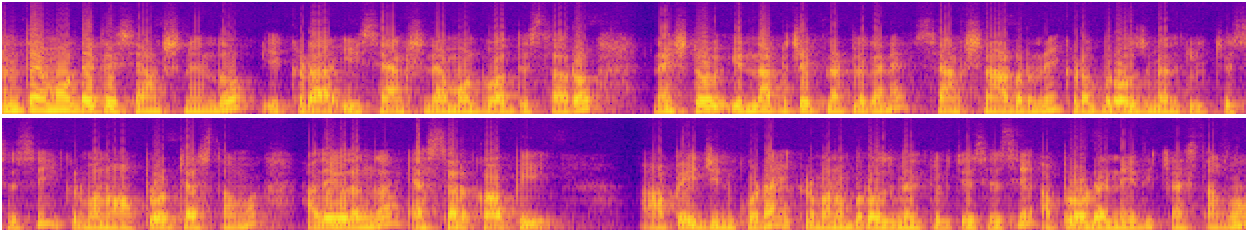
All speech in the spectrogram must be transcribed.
ఎంత అమౌంట్ అయితే శాంక్షన్ అయిందో ఇక్కడ ఈ శాంక్షన్ అమౌంట్ వర్ధిస్తారో నెక్స్ట్ ఇందాక చెప్పినట్లుగానే శాంక్షన్ ఆర్డర్ని ఇక్కడ బ్రౌజ్ మీద క్లిక్ చేసేసి ఇక్కడ మనం అప్లోడ్ చేస్తాము. అదేవిధంగా ఎస్ఆర్ కాపీ ఆ పేజీని కూడా ఇక్కడ మనం బ్రౌజ్ మీద క్లిక్ చేసేసి అప్లోడ్ అనేది చేస్తాము.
